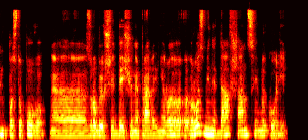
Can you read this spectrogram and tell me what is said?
поступово е, зробивши дещо неправильні ро- розміни, дав шанси Миколі.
